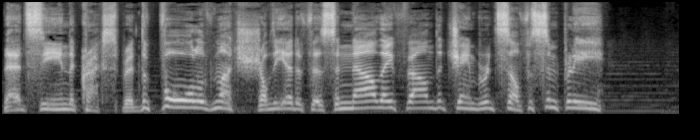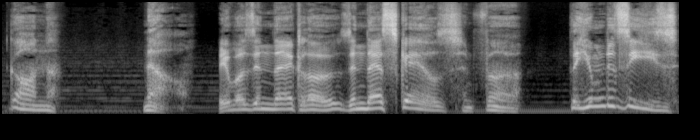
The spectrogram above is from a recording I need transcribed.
They had seen the cracks spread, the fall of much of the edifice, and now they found the chamber itself was simply gone. Now, it was in their clothes, in their scales and fur. The human disease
